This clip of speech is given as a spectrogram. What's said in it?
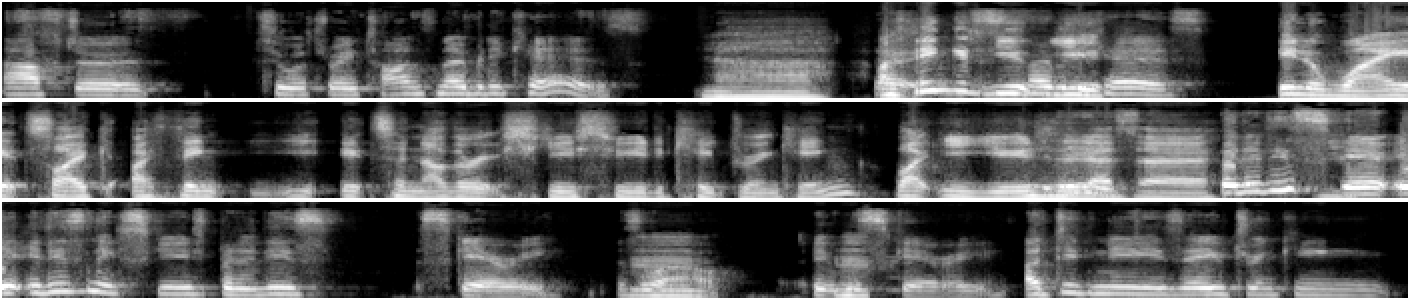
after two or three times, nobody cares. Nah, so I think if you, nobody you, cares. In a way, it's like I think it's another excuse for you to keep drinking. Like you use it, it as a, but it is scary. It is an excuse, but it is scary as mm. well. It was mm. scary. I did New Year's Eve drinking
